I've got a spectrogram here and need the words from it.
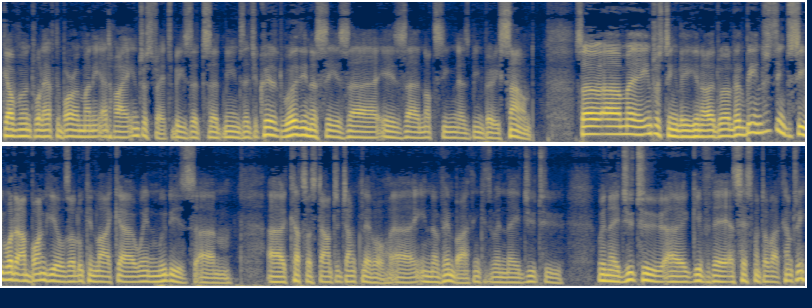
government will have to borrow money at higher interest rates because it, it means that your credit worthiness is uh, is uh, not seen as being very sound. So um, uh, interestingly, you know, it'll, it'll, be interesting to see what our bond yields are looking like uh, when Moody's. Um, cuts us down to junk level in November. I think is when they're due to when they're due to uh, give their assessment of our country.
